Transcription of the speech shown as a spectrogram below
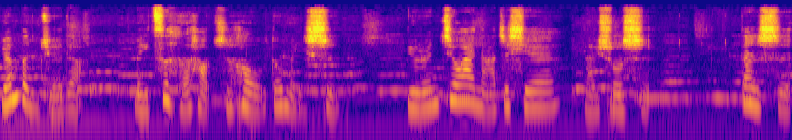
原本觉得每次和好之后都没事，女人就爱拿这些。来说是，但是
